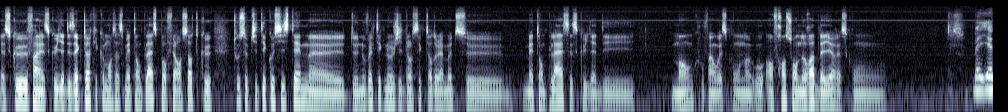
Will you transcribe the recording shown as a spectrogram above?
Est-ce que, enfin, est-ce qu'il y a des acteurs qui commencent à se mettre en place pour faire en sorte que tout ce petit écosystème de nouvelles technologies dans le secteur de la mode se mette en place? Est-ce qu'il y a des manques, enfin, où est-ce qu'on, en France ou en Europe d'ailleurs, est-ce qu'on ben, il y a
